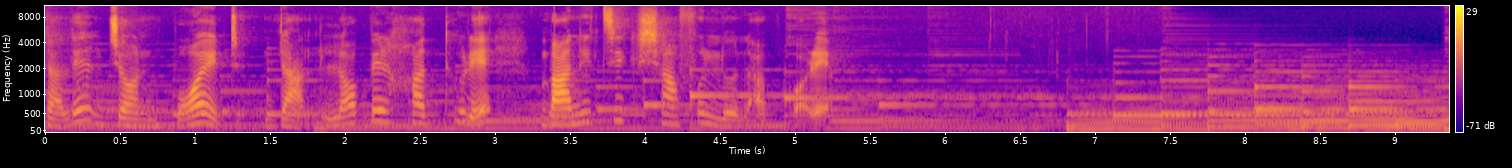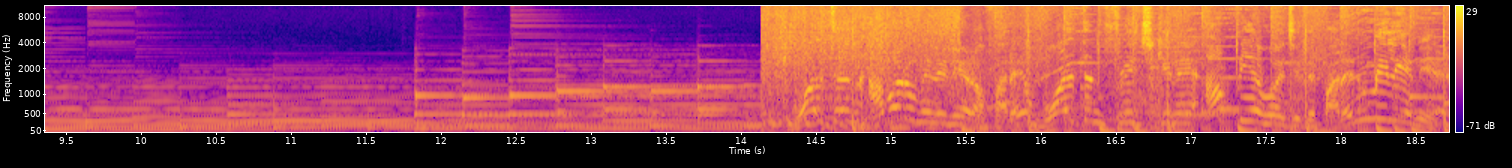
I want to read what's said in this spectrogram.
সালে জন বয়েড ডান লপের হাত ধরে বাণিজ্যিক সাফল্য লাভ করে। ওয়ালটন আবারও মিলিনিয়ার অফারে ওয়ালটন ফ্রিজ কিনে আপনিও হয়ে যেতে পারেন মিলিয়নিয়ার।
